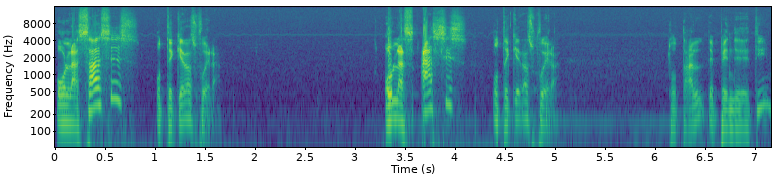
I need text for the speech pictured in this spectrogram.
O las haces o te quedas fuera. O las haces o te quedas fuera. Total, depende de ti.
